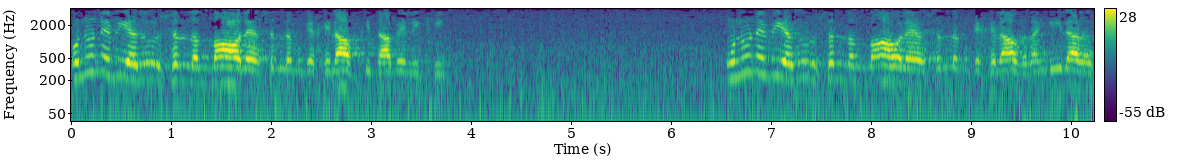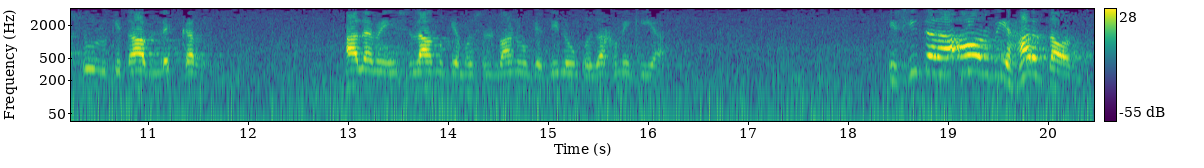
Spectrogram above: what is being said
انہوں نے بھی حضور صلی اللہ علیہ وسلم کے خلاف کتابیں لکھی۔ انہوں نے بھی حضور صلی اللہ علیہ وسلم کے خلاف رنگیلا رسول کتاب لکھ کر عالم اسلام کے مسلمانوں کے دلوں کو زخمی کیا۔ اسی طرح اور بھی ہر دور میں،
